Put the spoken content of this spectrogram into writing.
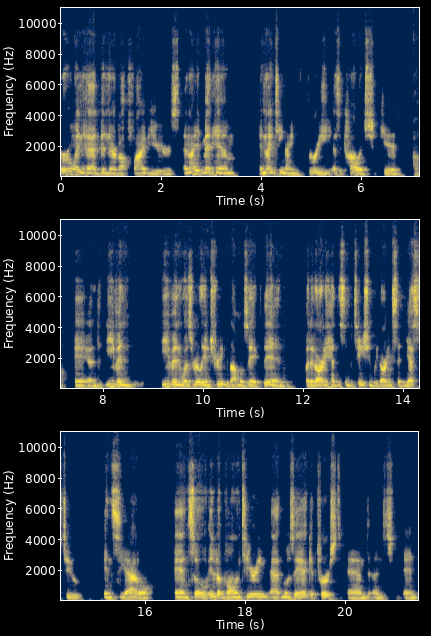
Erwin had been there about five years, and I had met him in 1993 as a college kid, oh. and even even was really intrigued about Mosaic then, but had already had this invitation we'd already said yes to in Seattle, and so ended up volunteering at Mosaic at first, and and and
